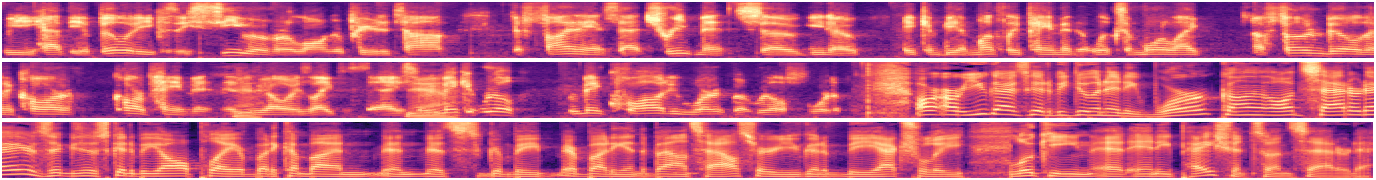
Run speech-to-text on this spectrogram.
we have the ability because they see you over a longer period of time to finance that treatment. So, you know, it can be a monthly payment that looks more like a phone bill than a car car payment, as yeah. we always like to say. So yeah. we make it real. We make quality work, but real affordable. Are, are you guys going to be doing any work on, on Saturday, or is it just going to be all play? Everybody come by and, and it's going to be everybody in the bounce house, or are you going to be actually looking at any patients on Saturday?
